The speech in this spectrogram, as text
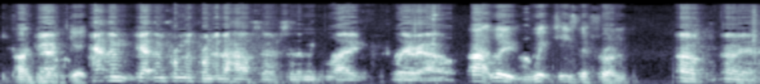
You can't do Yeah, that again. get them, get them from the front of the house though, so that we can like clear it out. Right, Luke, which is the front? Oh, oh yeah.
